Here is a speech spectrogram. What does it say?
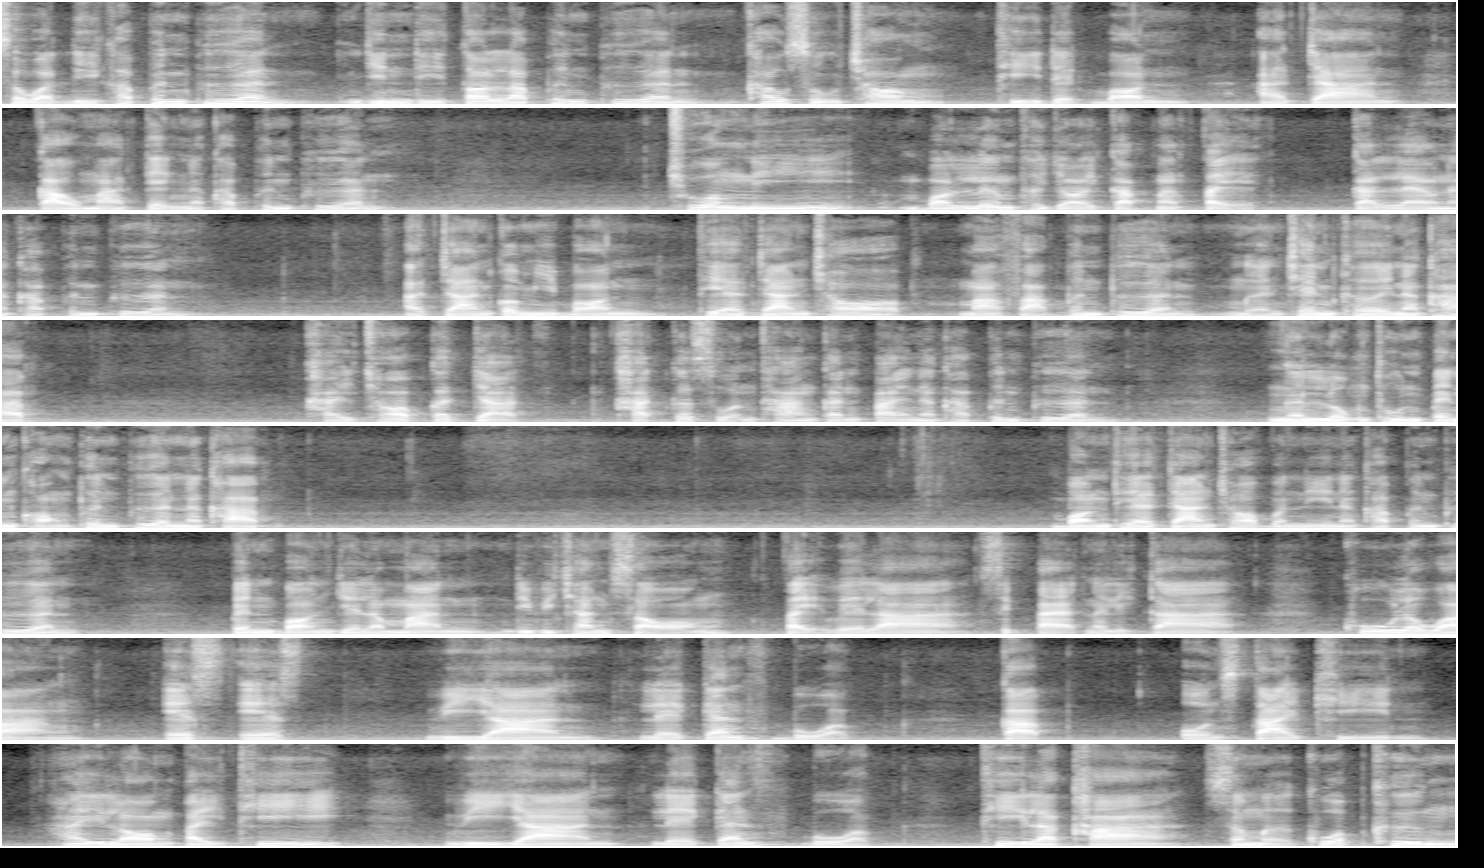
สวัสดีครับเพื่อนๆ ยินดีต้อนรับเพื่อนๆ เข้าสู่ช่องทีเด็ดบอลอาจารย์ เกามาเก่งนะครับเพื่อนๆ ช่วงนี้บอลเริ่มทยอยกลับมาเตะกันแล้วนะครับเพื่อนๆ อาจารย์ก็มีบอลที่อาจารย์ชอบมาฝากเพื่อนๆ เหมือนเช่นเคยนะครับ ใครชอบก็จัดขัดก็สวนทางกันไปนะครับเพื่อนๆ เงินลงทุนเป็นของเพื่อนๆนะครับ บอลที่อาจารย์ชอบวันนี้นะครับเพื่อนๆ เป็นบอลเยอรมันดิวิชั่น 2 เตะเวลา 18 นาฬิกา คู่ระหว่าง SS วิยานเลแกนบวก กับโอนสไตคีน ให้ลองไปที่วิยานเลแกนบวก ที่ราคาเสมอควบครึ่ง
